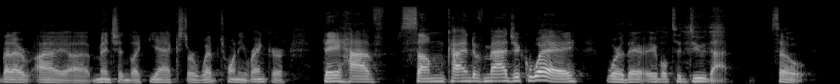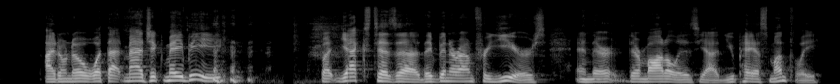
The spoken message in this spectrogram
that I, I uh, mentioned, like Yext or Web20 Ranker, they have some kind of magic way where they're able to do that. So I don't know what that magic may be, but Yext has uh, they've been around for years, and their their model is yeah, you pay us monthly,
